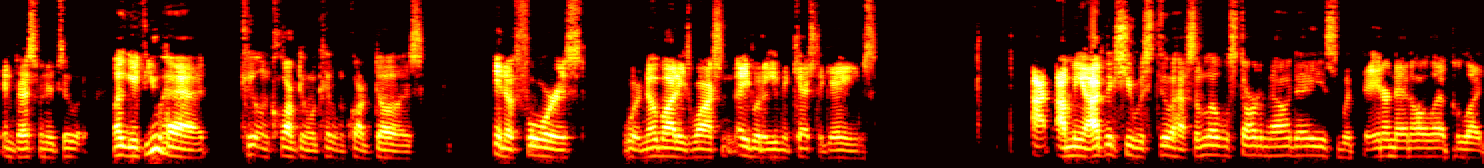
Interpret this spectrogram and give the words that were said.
investment into it. Like if you had Caitlin Clark doing what Caitlin Clark does in a forest where nobody's watching, able to even catch the games. I, I mean, I think she would still have some level of stardom nowadays with the internet and all that. But like,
